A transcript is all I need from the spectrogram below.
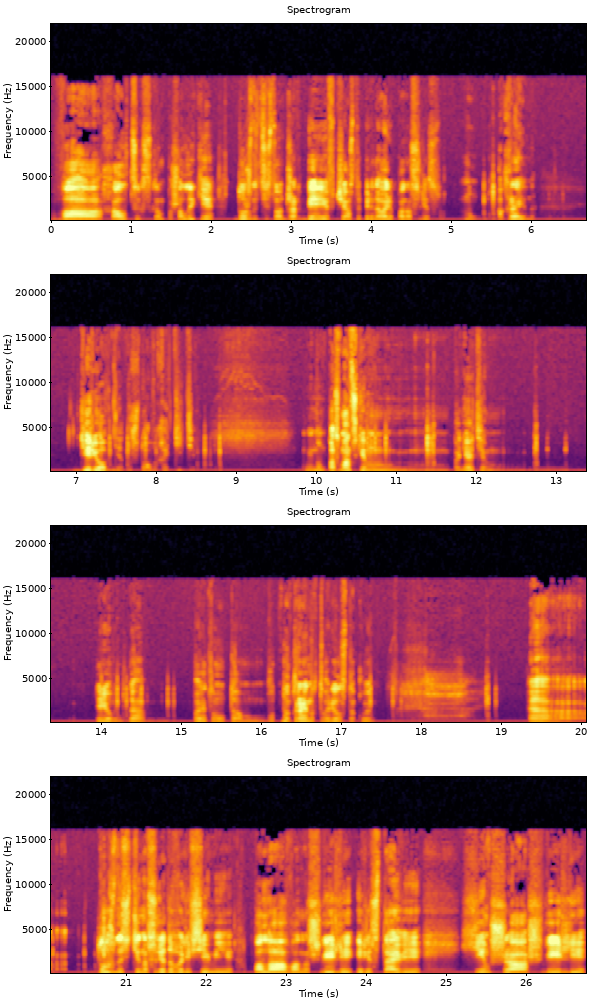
В Халцихском Пашалыке должности Санджак-беев часто передавали по наследству. Ну, окраина. Деревня, то что вы хотите. Ну, по османским понятиям, деревня, да, Поэтому там вот на окраинах творилось такое. Должности наследовали семьи Палаванашвили, Ирестави, Химшашвили,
